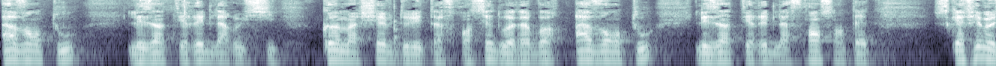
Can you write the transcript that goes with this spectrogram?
avant tout les intérêts de la Russie, comme un chef de l'État français doit avoir avant tout les intérêts de la France en tête. Ce qu'a fait M.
